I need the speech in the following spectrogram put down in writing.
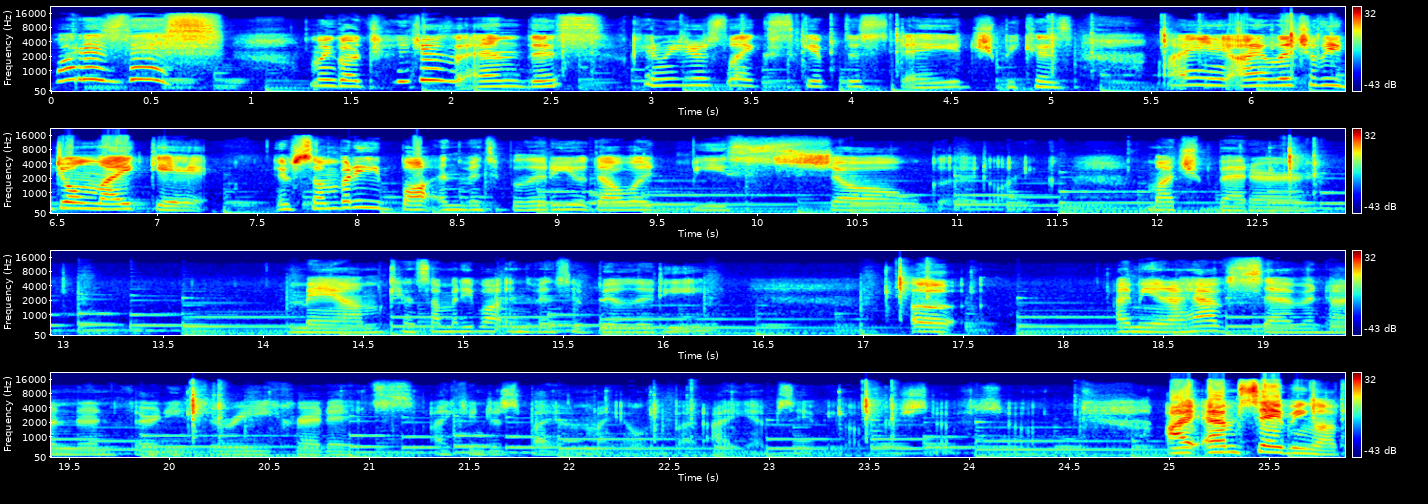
What is this? Oh my god, can we just end this? Can we just like skip the stage? Because I I literally don't like it. If somebody bought invincibility, that would be so good. Like, much better. Ma'am, can somebody buy invincibility? Uh, I mean, I have 733 credits. I can just buy on my own, but I am saving up for stuff, so... I am saving up.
